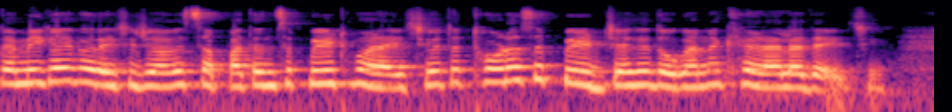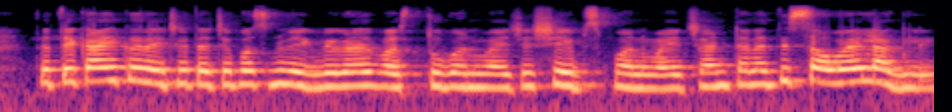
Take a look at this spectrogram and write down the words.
तेव्हा मी काय करायची? ज्यावेळेस चपात्यांचं पीठ मळायची तर थोडंसं पीठ जे आहे ते दोघांना खेळायला द्यायची. तर ते काय करायचे? त्याच्यापासून वेगवेगळ्या वस्तू बनवायचे शेप्स बनवायचे आणि त्यांना ती सवय लागली.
